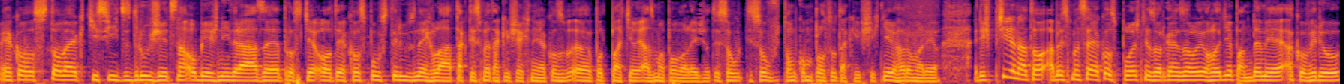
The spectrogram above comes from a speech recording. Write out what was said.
jako stovek tisíc družic na oběžné dráze, prostě od jako spousty různých vlád, tak ty jsme taky všechny jako eh, podplatili a zmapovali, že ty jsou, ty jsou v tom komplotu taky, všichni dohromady. Jo. A když přijde na to, aby jsme se jako společně zorganizovali ohledně pandemie a covidu,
